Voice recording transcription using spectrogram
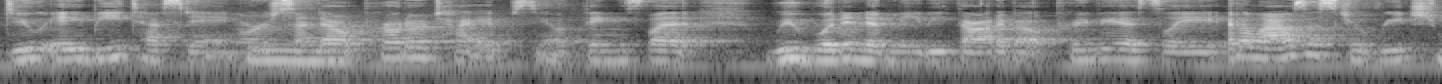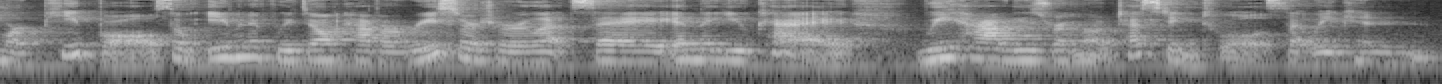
do A B testing or mm-hmm. send out prototypes, you know, things that we wouldn't have maybe thought about previously, it allows us to reach more people. So even if we don't have a researcher, let's say in the UK, we have these remote testing tools that we can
